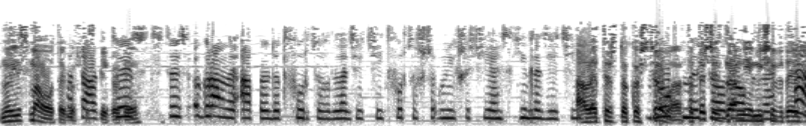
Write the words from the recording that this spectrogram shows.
no jest mało tego No tak, wszystkiego, to nie? jest, to jest ogromny apel do twórców dla dzieci, twórców szczególnie chrześcijańskich dla dzieci. Ale też do kościoła. Zróbmy to też to jest dla mnie, mi dobrze. się wydaje, Tak.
